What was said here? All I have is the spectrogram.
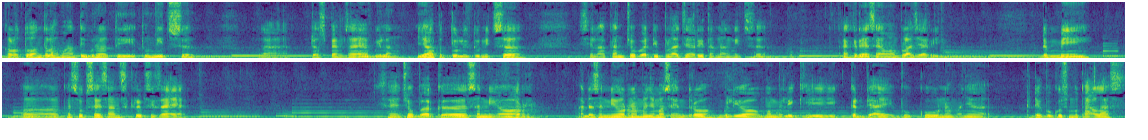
kalau Tuhan telah mati berarti itu Nietzsche Nah, dospem saya bilang, ya betul itu Nietzsche. Silahkan coba dipelajari tentang Nietzsche. Akhirnya saya mempelajari. Demi uh, kesuksesan skripsi saya. Saya coba ke senior, ada senior namanya Mas Hendro, beliau memiliki kedai buku namanya Kedai Buku Semut Alas.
